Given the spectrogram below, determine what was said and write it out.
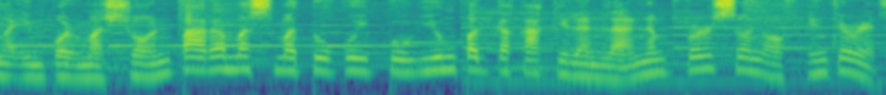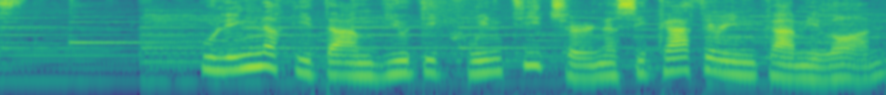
mga impormasyon para mas matukoy po yung pagkakakilanlan ng person of interest. Huling nakita ang beauty queen teacher na si Catherine Camilon,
